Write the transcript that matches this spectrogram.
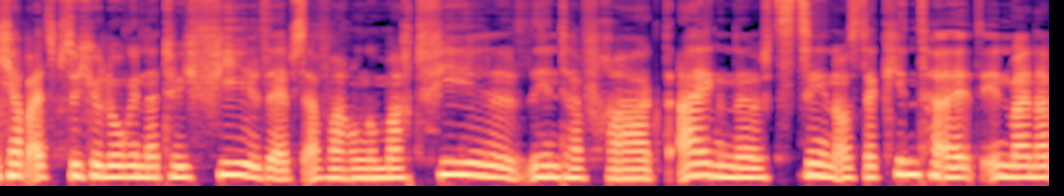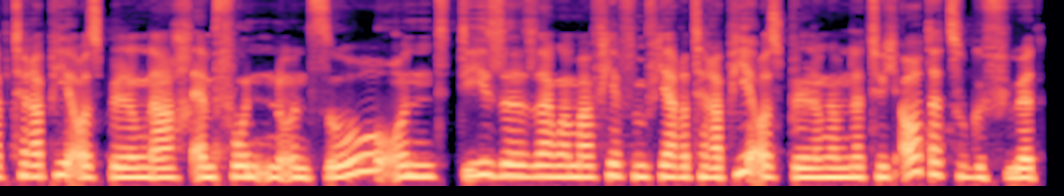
Ich habe als Psychologin natürlich viel Selbsterfahrung gemacht, viel hinterfragt, eigene Szenen aus der Kindheit in meiner Therapieausbildung nachempfunden und so. Und diese, sagen wir mal, vier, fünf Jahre Therapieausbildung haben natürlich auch dazu geführt,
